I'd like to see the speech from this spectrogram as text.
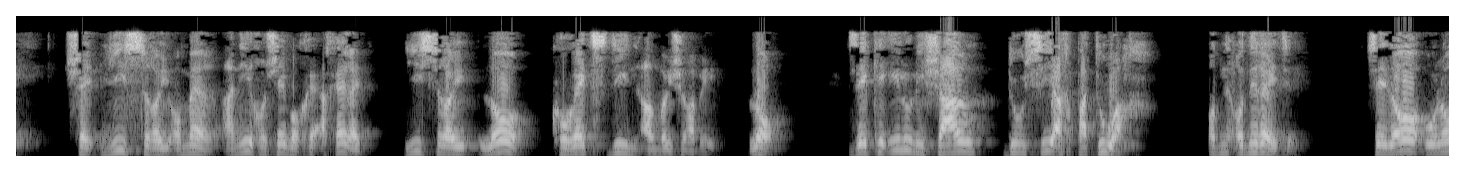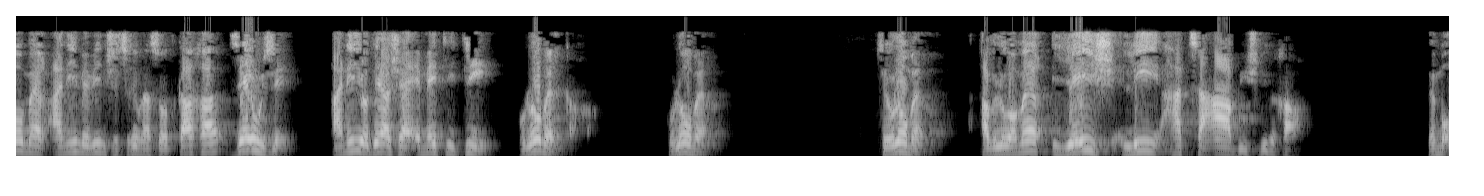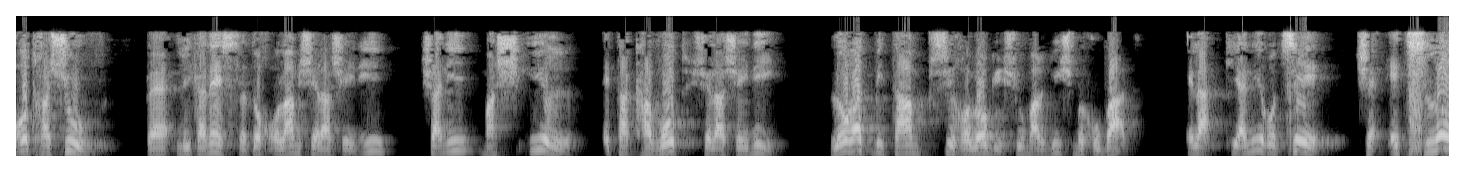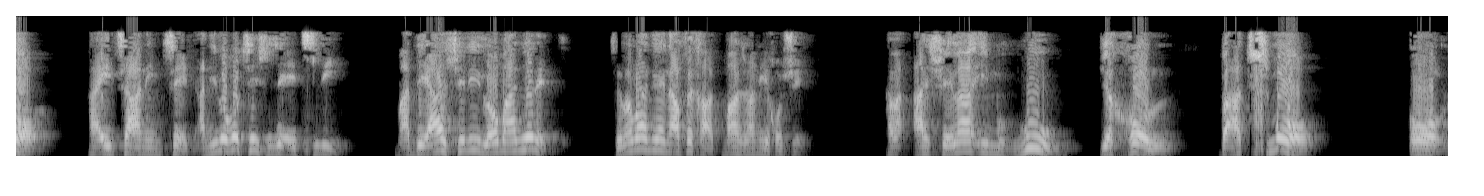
שישרוי אומר, אני חושב אחרת, ישרוי לא קורץ דין על משה רבינו, לא. זה כאילו נשאר דו-שיח פתוח, עוד, עוד נראה את זה. זה לא, הוא לא אומר, אני מבין שצריכים לעשות ככה, זהו זה. אני יודע שהאמת איתי. הוא לא אומר ככה. הוא לא אומר. זה הוא לא אומר. אבל הוא אומר, יש לי הצעה בשבילך. ומאוד חשוב להיכנס לתוך עולם של השני, שאני משאיר את הכבוד של השני, לא רק מטעם פסיכולוגי שהוא מרגיש מכובד, אלא כי אני רוצה שאצלו העצה נמצאת. אני לא רוצה שזה אצלי. הדעה שלי לא מעניינת. זה לא מעניין אף אחד, מה שאני חושב. השאלה אם הוא יכול בעצמו, או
